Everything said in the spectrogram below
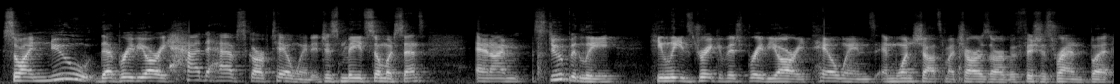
So I knew that Braviary had to have Scarf Tailwind. It just made so much sense. And I'm stupidly, he leads Dracovish, Braviary, Tailwinds, and one-shots my Charizard with Fishious Rend. But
